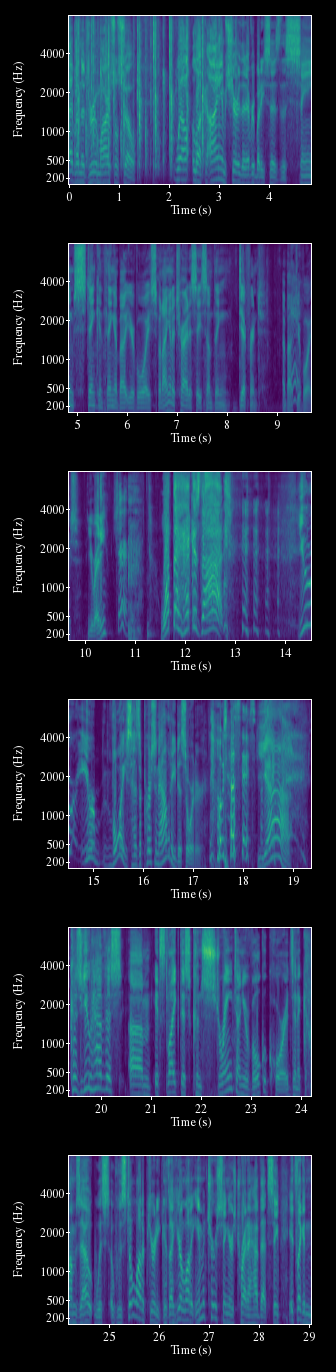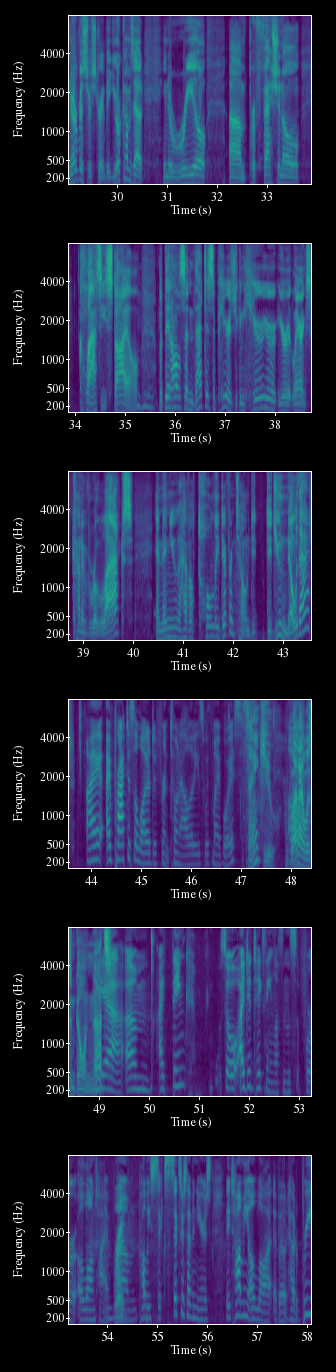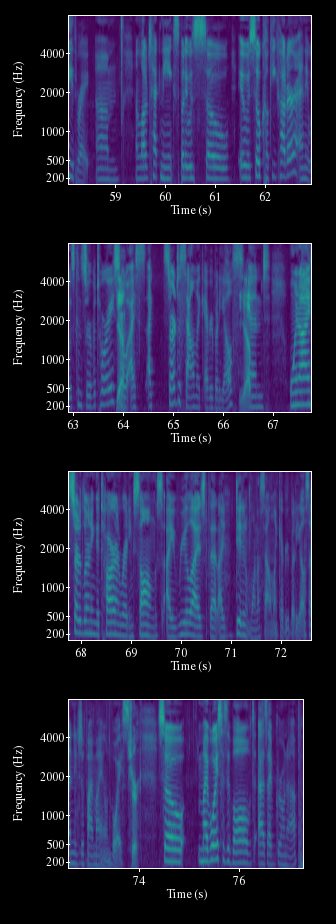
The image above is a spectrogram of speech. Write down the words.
live on the Drew Marshall Show. Well, look, I am sure that everybody says the same stinking thing about your voice, but I'm going to try to say something different about Okay. your voice. You ready? Sure. What the heck is that? your your voice has a personality disorder. oh, does it? Yeah, because you have this. Um, it's like this constraint on your vocal cords, and it comes out with with still a lot of purity. Because I hear a lot of immature singers try to have that same. It's like a nervous restraint, but your comes out in a real um, professional. Classy style, but then all of a sudden that disappears. You can hear your, your larynx kind of relax, and then you have a totally different tone. Did, did you know that? I, I practice a lot of different tonalities with my voice. Thank you. I'm glad I wasn't going nuts. Yeah. Um, I think so. I did take singing lessons for a long time. Right. Um, probably six, six or seven years. They taught me a lot about how to breathe right, um, and a lot of techniques. But it was so it was so cookie cutter, and it was conservatory. So Yeah. I, I started to sound like everybody else. Yep. And when I started learning guitar and writing songs, I realized that I didn't want to sound like everybody else. I needed to find my own voice. Sure. So my voice has evolved as I've grown up.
